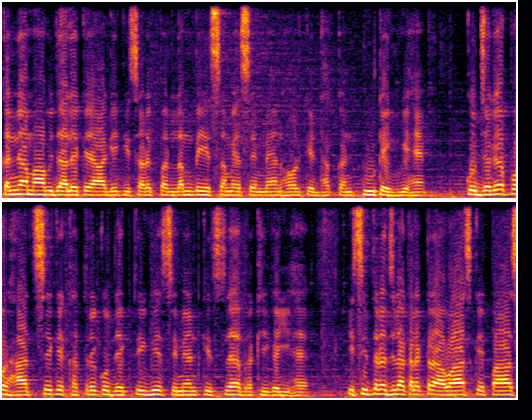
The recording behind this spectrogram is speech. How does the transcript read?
कन्या महाविद्यालय के आगे की सड़क पर लंबे समय से मैन होल के ढक्कन टूटे हुए हैं। कुछ जगह पर हादसे के खतरे को देखते हुए सीमेंट की स्लैब रखी गई है। इसी तरह जिला कलेक्टर आवास के पास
